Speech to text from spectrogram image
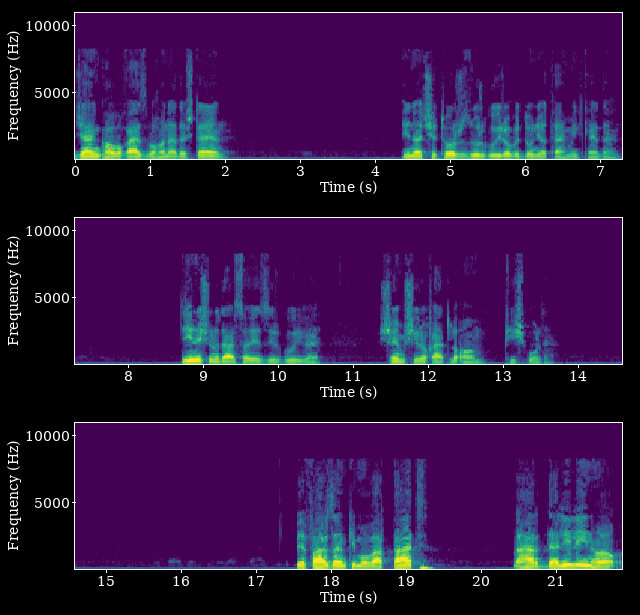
جنگ ها و غزبه ها نداشتن اینا چطور زورگویی رو به دنیا تحمیل کردن؟ دینشون رو در سایه زیرگویی و شمشیر و قتل و عام پیش بردن. به فرضم که موقت به هر دلیل اینها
